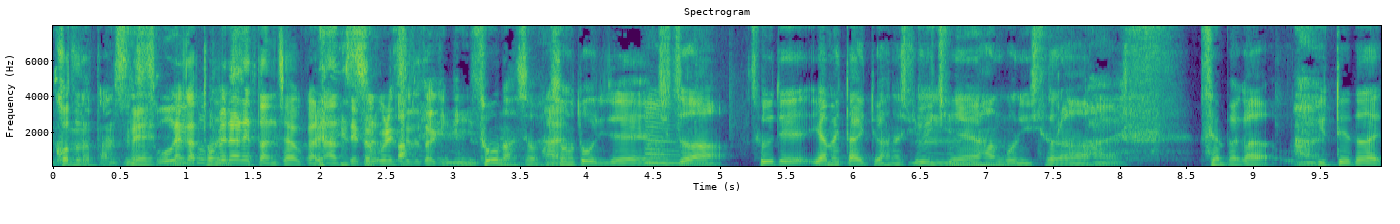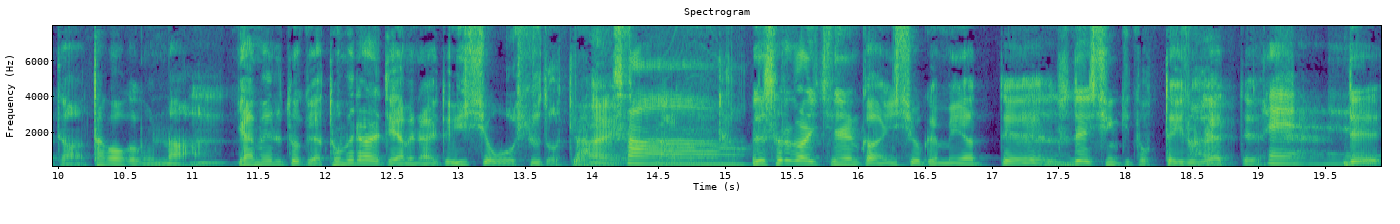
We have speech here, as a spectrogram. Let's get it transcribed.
ことだったんですね。なんか止められたんちゃうかなって独立するときに。そうなんですよ、はい。その通りで、うん実はそれで辞めたいという話を1年半後にしたら、はい。先輩が言っていただいた高岡君が、うん。辞めるときは止められて辞めないと一生を引くぞって言われはい。たんでそれから1年間一生懸命やって、それで新規取っていろいろやって、で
